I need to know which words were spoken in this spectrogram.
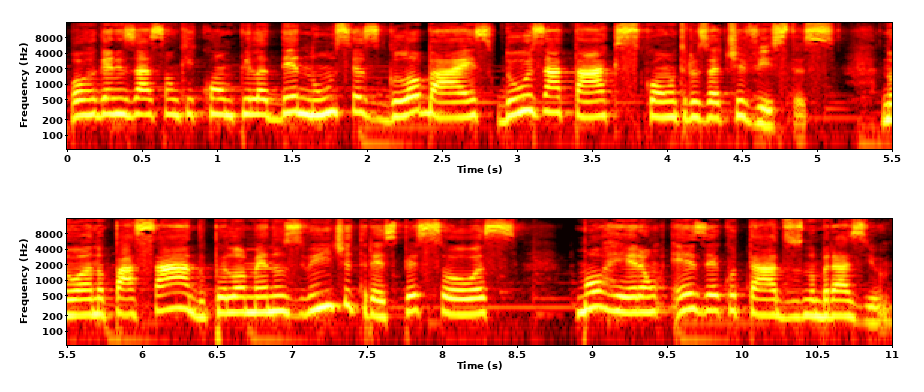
organização que compila denúncias globais dos ataques contra os ativistas. No ano passado, pelo menos 23 pessoas morreram executados no Brasil.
